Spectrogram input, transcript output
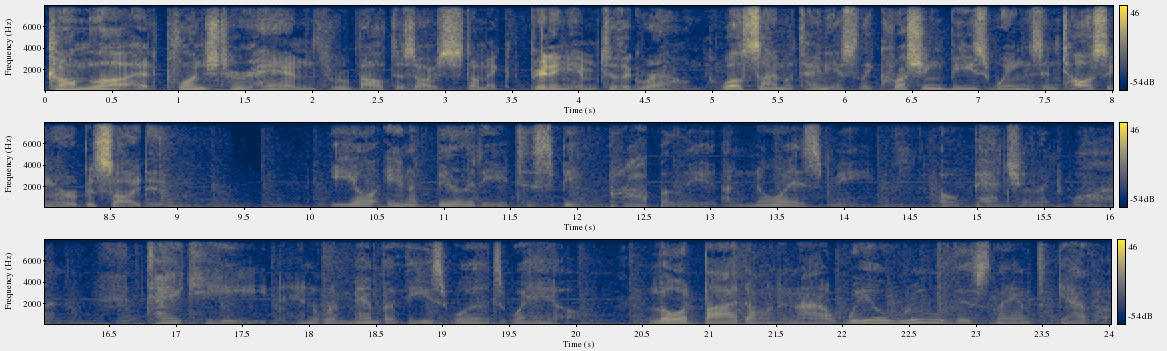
Kamla had plunged her hand through Balthazar's stomach, pinning him to the ground, while simultaneously crushing Bee's wings and tossing her beside him. Your inability to speak properly annoys me, O one. Take heed and remember these words well. Lord Bidon and I will rule this land together.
